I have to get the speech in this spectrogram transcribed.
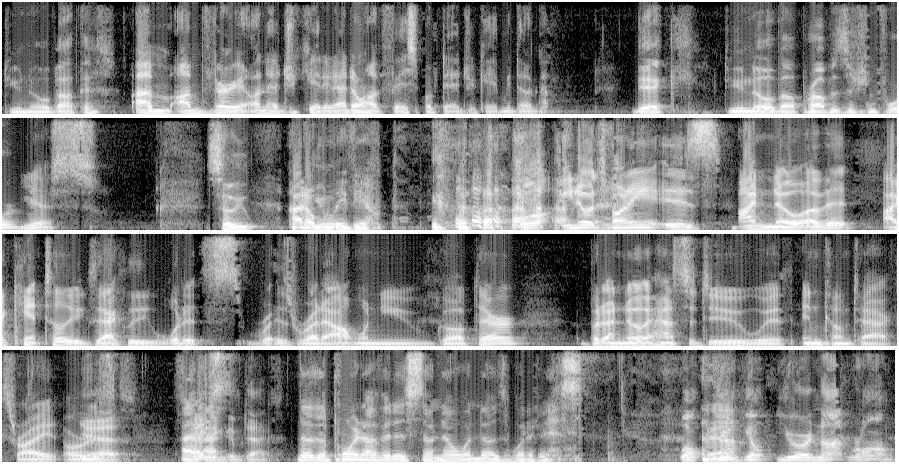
Do you know about this? I'm, I'm very uneducated. I don't have Facebook to educate me, Doug. Dick, do you know about Proposition 4? Yes. So you- I don't you- believe you. well, you know what's funny is I know of it. I can't tell you exactly what it's is read out when you go up there, but I know it has to do with income tax, right? Or is- Yes. I- I- income tax. The, the point of it is so no one knows what it is. Well, Yeah. you're, you're not wrong.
